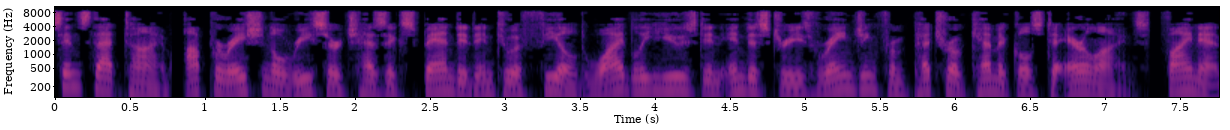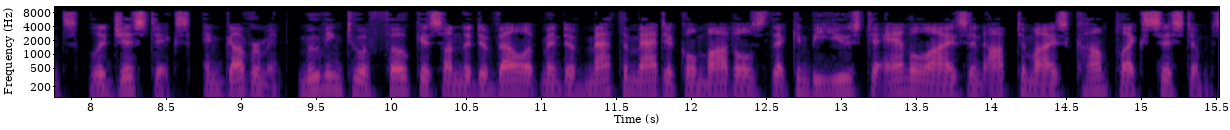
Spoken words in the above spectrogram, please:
Since that time, operational research has expanded into a field widely used in industries ranging from petrochemicals to airlines, finance, logistics, and government, moving to a focus on the development of mathematical models that can be used to analyze and optimize complex systems,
